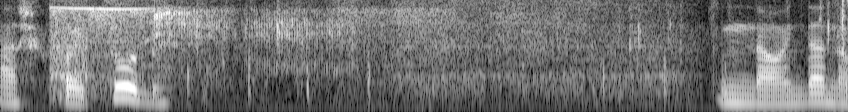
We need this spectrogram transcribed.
Acho que foi tudo. Não, ainda não.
